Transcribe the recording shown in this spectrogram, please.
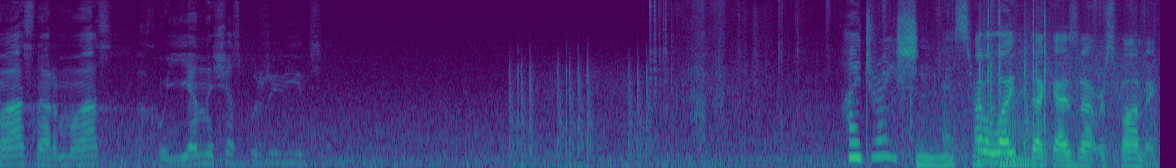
Нормас, нормас. Охуенно сейчас поживимся. Hydration is I don't like that required. that guy's not responding.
